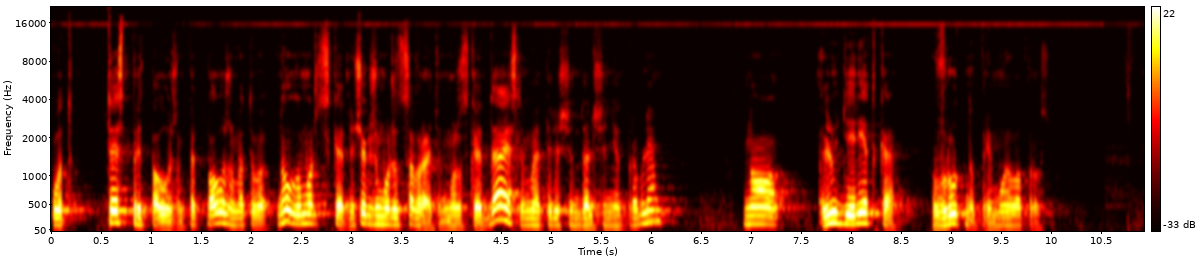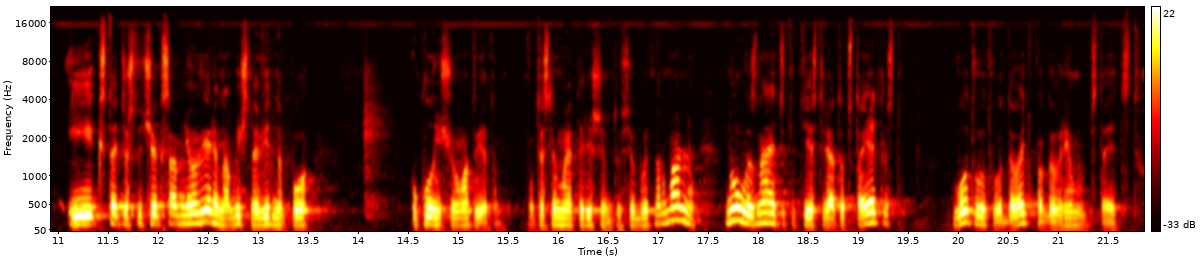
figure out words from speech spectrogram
Вот тест, предположим, предположим этого, ну, вы можете сказать, ну, человек же может соврать, он может сказать, да, если мы это решим, дальше нет проблем, но люди редко врут на прямой вопрос. И, кстати, что человек сам не уверен, обычно видно по уклончивым ответам. Вот если мы это решим, то все будет нормально. Ну, вы знаете, тут есть ряд обстоятельств. Вот-вот-вот, давайте поговорим об обстоятельствах.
